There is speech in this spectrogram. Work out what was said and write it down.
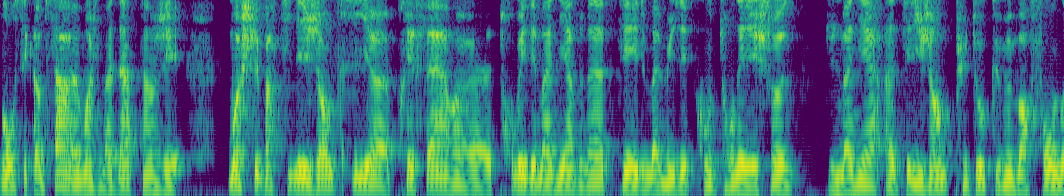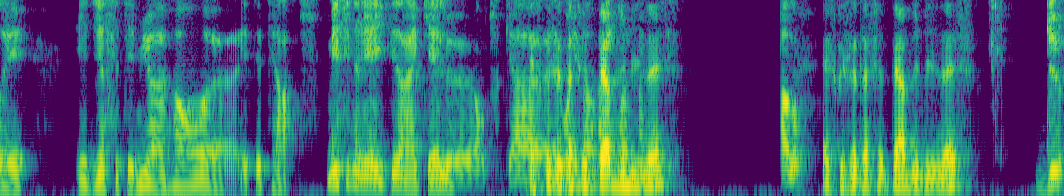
Bon, c'est comme ça, moi je m'adapte. Hein, j'ai... Moi je fais partie des gens qui préfèrent trouver des manières de m'adapter, de m'amuser, de contourner les choses d'une manière intelligente plutôt que me morfondre et, et dire c'était mieux avant, euh, etc. Mais c'est une réalité dans laquelle, euh, en tout cas. Est-ce que ça t'a fait perdre du business? Pardon? Est-ce que ça t'a fait perdre du business? De,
